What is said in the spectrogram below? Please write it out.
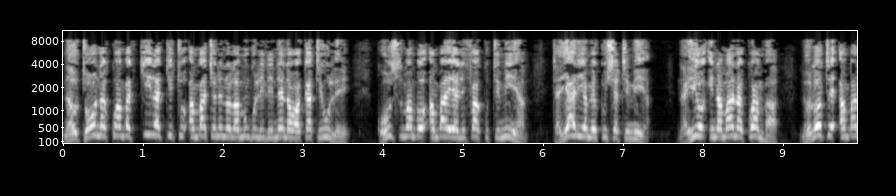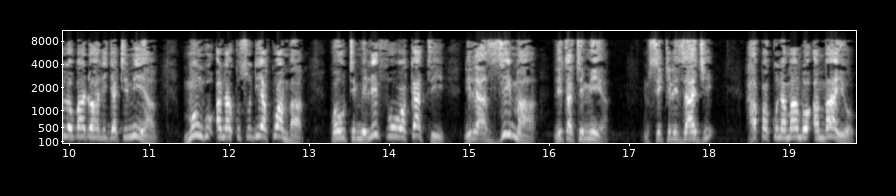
na utaona kwamba kila kitu ambacho neno la mungu lilinena wakati ule kuhusu mambo ambayo yalifaa kutimia tayari yamekwisha timia. Na hiyo ina maana kwamba lolote ambalo bado halijatimia mungu anakusudia kwamba kwa utimilifu wa wakati ni lazima litatimia. Msikilizaji hapa kuna mambo ambayo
